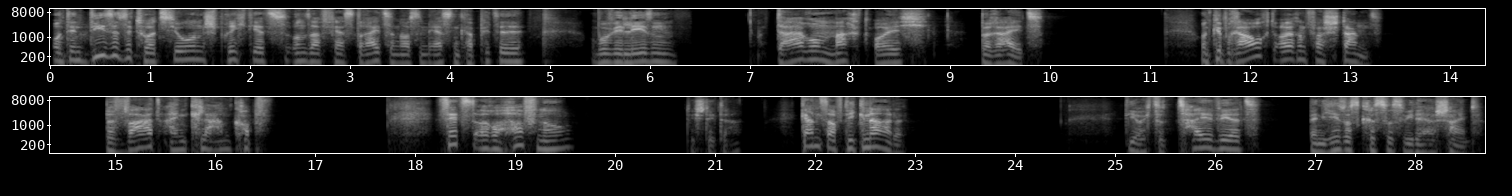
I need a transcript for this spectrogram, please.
Und in diese Situation spricht jetzt unser Vers 13 aus dem ersten Kapitel, wo wir lesen, Darum macht euch bereit und gebraucht euren Verstand. Bewahrt einen klaren Kopf. Setzt eure Hoffnung, die steht da, ganz auf die Gnade, die euch zuteil wird, wenn Jesus Christus wieder erscheint.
